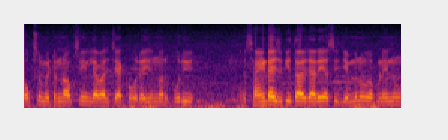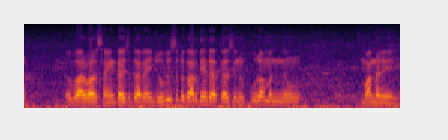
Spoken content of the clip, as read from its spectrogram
ਆਕਸੀਮੀਟਰ ਨਾਲ ਆਕਸੀਜਨ ਲੈਵਲ ਚੈੱਕ ਹੋ ਰਿਹਾ ਜੀ। ਉਹਨਾਂ ਨੂੰ ਪੂਰੀ ਸੈਨੀਟਾਈਜ਼ ਕੀਤਾ ਜਾ ਰਿਹਾ। ਅਸੀਂ ਜਿਮ ਨੂੰ ਆਪਣੇ ਨੂੰ ਵਾਰ-ਵਾਰ ਸੈਨੀਟਾਈਜ਼ ਕਰ ਰਹੇ ਹਾਂ। ਜੋ ਵੀ ਸਰਕਾਰ ਦੀਆਂ ਹਦਾਇਤਾਂ ਅਸੀਂ ਉਹਨੂੰ ਪੂਰਾ ਮੰਨ ਮੰਨ ਰਹੇ ਹਾਂ ਜੀ।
